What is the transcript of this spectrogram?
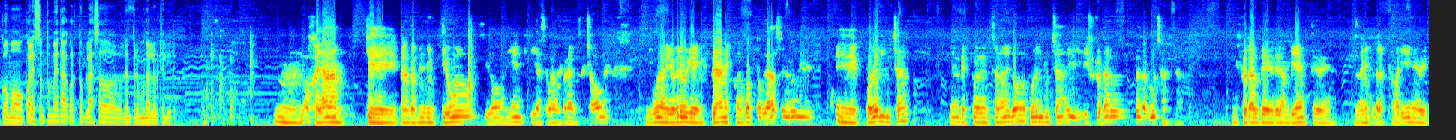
como, ¿cuáles son tus metas a corto plazo dentro del mundo de la lucha libre? Mm, ojalá que para el 2021, si todo bien, que ya se puedan mejorar los shows. Y bueno, yo creo que mis planes como corto plazo, yo creo que eh, poder luchar, ya después de entrenar y todo, poder luchar y disfrutar de la lucha. Disfrutar de- del ambiente, de- del ambiente las camarines, de,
